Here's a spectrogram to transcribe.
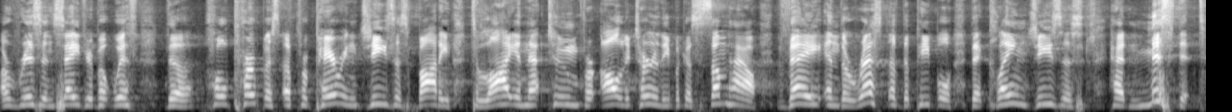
a risen Savior, but with the whole purpose of preparing Jesus' body to lie in that tomb for all eternity because somehow they and the rest of the people that claimed Jesus had missed it.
